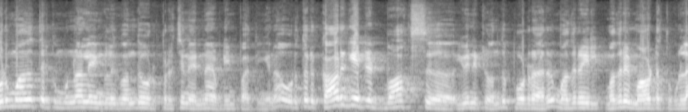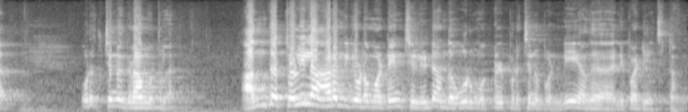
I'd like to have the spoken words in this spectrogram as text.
ஒரு மாதத்திற்கு முன்னால் எங்களுக்கு வந்து ஒரு பிரச்சனை என்ன அப்படின்னு பார்த்தீங்கன்னா ஒருத்தர் கார்கேட்டட் பாக்ஸ் யூனிட் வந்து போடுறாரு மதுரையில் மதுரை மாவட்டத்துக்குள்ளே. ஒரு சின்ன கிராமத்தில். அந்த தொழிலை ஆரம்பிக்க விட மாட்டேன்னு சொல்லிட்டு அந்த ஊர் மக்கள் பிரச்சனை பண்ணி அதை நிப்பாட்டி வச்சுட்டாங்க.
